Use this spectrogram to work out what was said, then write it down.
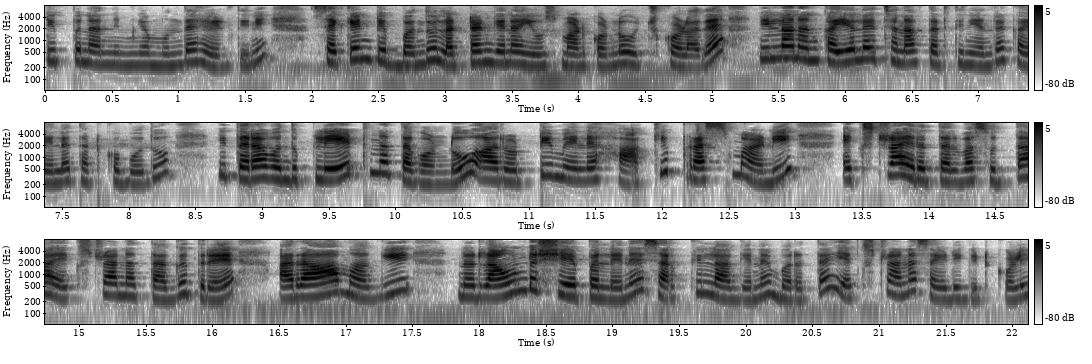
ಟಿಪ್ ನಾನು ನಿಮಗೆ ಮುಂದೆ ಹೇಳ್ತೀನಿ. ಸೆಕೆಂಡ್ ಟಿಪ್ ಬಂದು ಲಟ್ಟಣಿಗೆನ ಯೂಸ್ ಮಾಡಿಕೊಂಡು ಉಚ್ಕೊಳ್ಳೋದೆ. ಇಲ್ಲ, ನಾನು ಕೈಯಲ್ಲೇ ಚೆನ್ನಾಗಿ ತಟ್ತೀನಿ ಅಂದರೆ ಕೈಯಲ್ಲೇ ತಟ್ಕೋಬೋದು. ಈ ಥರ ಒಂದು ಪ್ಲೇಟ್ನ ತಗೊಂಡು ಆ ರೊಟ್ಟಿ ಮೇಲೆ ಹಾಕಿ ಪ್ರೆಸ್ ಮಾಡಿ ಎಕ್ಸ್ಟ್ರಾ ಇರುತ್ತಲ್ವ ಸುತ್ತ ಎಕ್ಸ್ಟ್ರಾನ ತೆಗೆದ್ರೆ ಆರಾಮಾಗಿ ರೌಂಡ್ ಶೇಪಲ್ಲೇ ಸರ್ಕಲ್ ಆಗೇ ಬರುತ್ತೆ. ಎಕ್ಸ್ಟ್ರಾನ ಸೈಡಿಗೆ ಇಟ್ಕೊಳ್ಳಿ.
